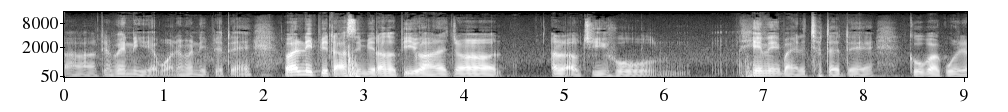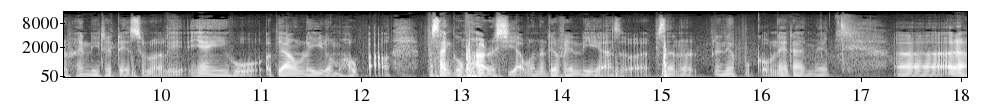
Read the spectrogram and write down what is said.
အာတပည့်နေရပေါ့တပည့်နေဖြစ်တယ်တပည့်နေဖြစ်တာအဆင်ပြေတော့ဆိုပြီးပါတယ်ကျွန်တော်အဲ့လိုအကြီးဟို ဟင်းလေးပိုင်းလည်းချက်တတ်တယ်ကိုဘကိုလည်းဖန်နေတတ်တယ်ဆိုတော့လေအရင်ဟိုအပြောင်းလဲတော့မဟုတ်ပါဘူးပတ်စံကုန်မှာတော့ရှိရပါတော့ different နေရဆိုတော့ပတ်စံတော့ပြင်းနေပူကုန်တယ်ဒါပေမဲ့အာအဲ့ဒါ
